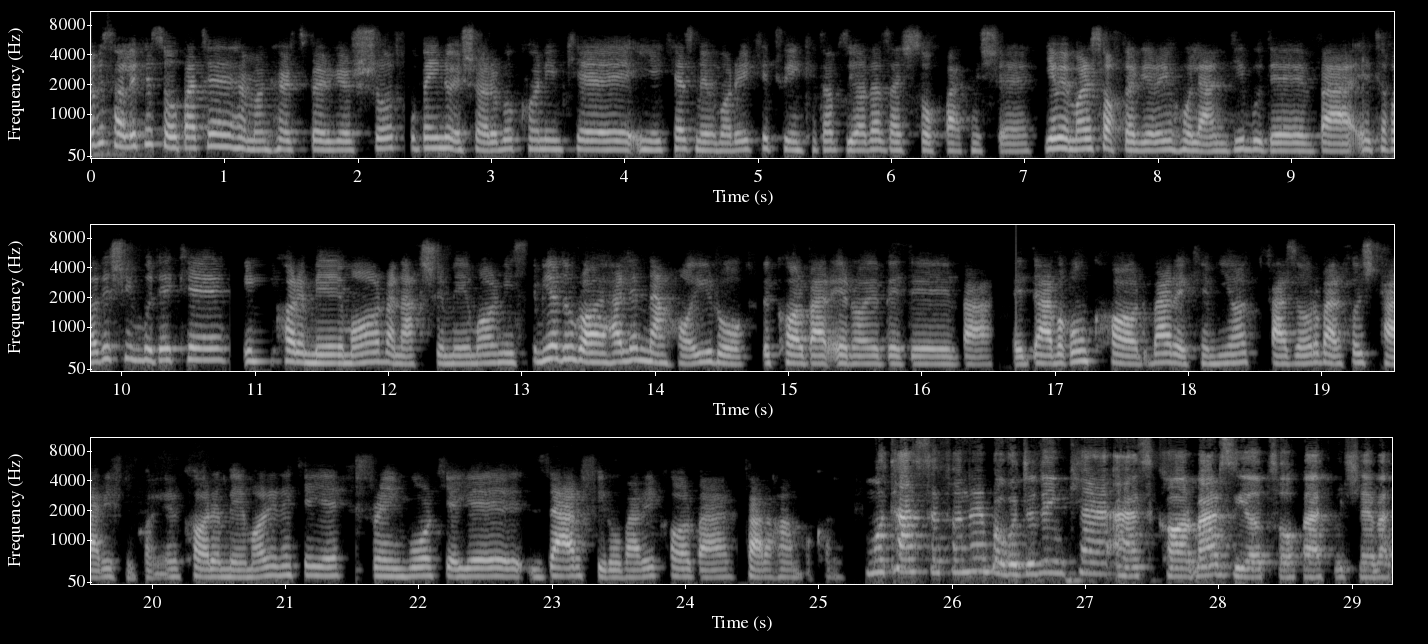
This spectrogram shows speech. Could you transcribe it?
خب سالی که صحبت هرمان هرتزبرگر شد خوب اینو اشاره بکنیم که این یکی از معمارایی که توی این کتاب زیاد ازش صحبت میشه. یه معمار ساختارگرای هلندی بوده و اعتقادش این بوده که این کار معمار و نقش معمار نیست که بیاد اون راه حل نهایی رو به کاربر ارائه بده و در واقع اون کاربره که میاد فضا رو برای خودش تعریف می‌کنه. یعنی کار معمار اینه که یه فریم یا یه ظرفی رو برای کاربر فراهم بکنه. متاسفانه با وجود اینکه از کاربر زیاد صحبت میشه و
